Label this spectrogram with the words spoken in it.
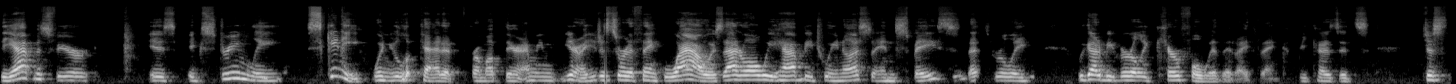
The atmosphere is extremely skinny when you look at it from up there. I mean, you know, you just sort of think, wow, is that all we have between us and space? That's really, we got to be really careful with it, I think, because it's just,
